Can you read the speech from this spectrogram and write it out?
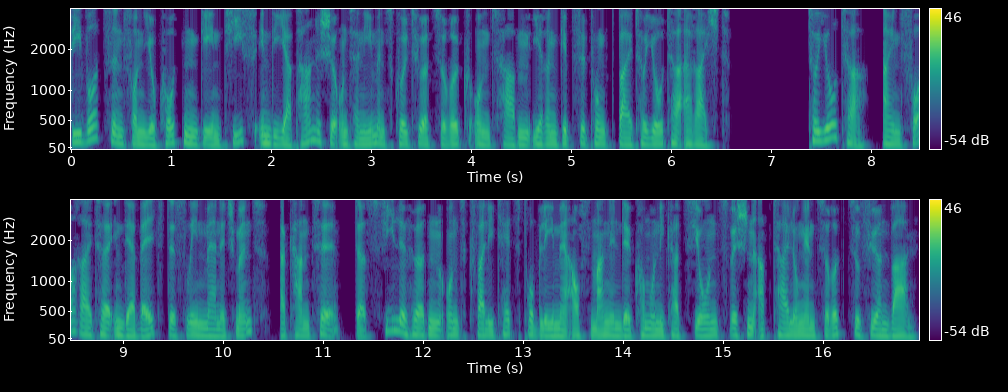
Die Wurzeln von Jokoten gehen tief in die japanische Unternehmenskultur zurück und haben ihren Gipfelpunkt bei Toyota erreicht. Toyota, ein Vorreiter in der Welt des Lean Management, erkannte, dass viele Hürden und Qualitätsprobleme auf mangelnde Kommunikation zwischen Abteilungen zurückzuführen waren.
